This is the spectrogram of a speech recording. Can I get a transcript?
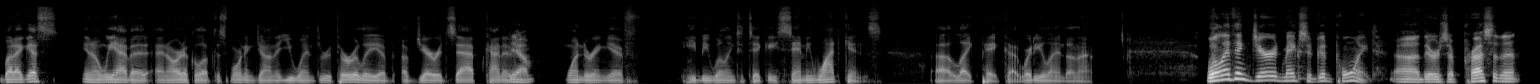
but I guess you know we have a, an article up this morning, John, that you went through thoroughly of of Jared Sapp, kind of yeah. wondering if he'd be willing to take a Sammy Watkins uh, like pay cut. Where do you land on that? Well, I think Jared makes a good point. Uh, there's a precedent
